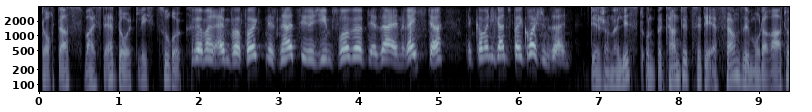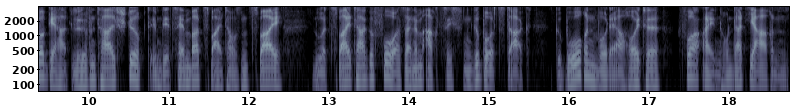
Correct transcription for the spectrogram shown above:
doch das weist er deutlich zurück. Wenn man einem Verfolgten des Naziregimes vorwirft, er sei ein Rechter, dann kann man nicht ganz bei Groschen sein. Der Journalist und bekannte ZDF-Fernsehmoderator Gerhard Löwenthal stirbt im Dezember 2002, nur zwei Tage vor seinem 80. Geburtstag. Geboren wurde er heute vor 100 Jahren.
